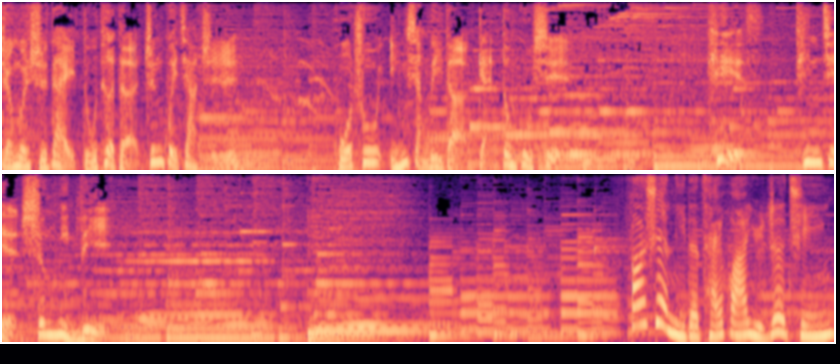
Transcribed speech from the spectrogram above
人文时代独特的珍贵价值，活出影响力的感动故事。Kiss，听见生命力。发现你的才华与热情。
